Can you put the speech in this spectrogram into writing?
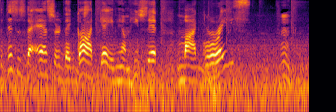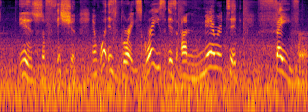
But this is the answer that God gave him. He said, My grace mm, is sufficient. And what is grace? Grace is unmerited favor.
